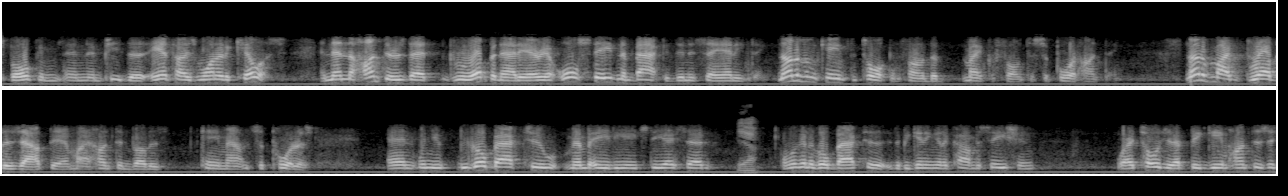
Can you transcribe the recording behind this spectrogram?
spoke, and and, and pe- the antis wanted to kill us. And then the hunters that grew up in that area all stayed in the back and didn't say anything. None of them came to talk in front of the microphone to support hunting. None of my brothers out there, my hunting brothers, came out and supported us. And when you we go back to remember ADHD, I said, Yeah. and we're going to go back to the beginning of the conversation where I told you that big game hunters are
